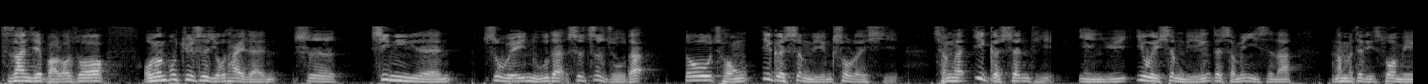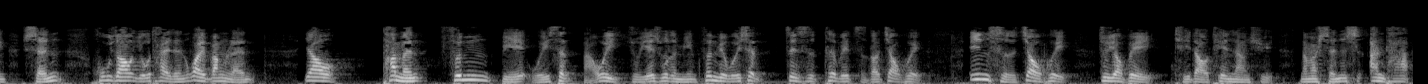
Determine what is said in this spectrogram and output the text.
十三节，保罗说：“我们不拘是犹太人，是信利的人，是为奴的，是自主的，都从一个圣灵受了洗，成了一个身体，隐于一位圣灵。这什么意思呢？那么这里说明神呼召犹太人、外邦人，要他们。”分别为圣啊，为主耶稣的名分别为圣，这是特别指到教会，因此教会就要被提到天上去。那么神是按他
